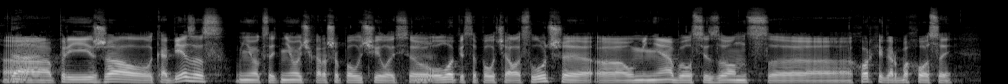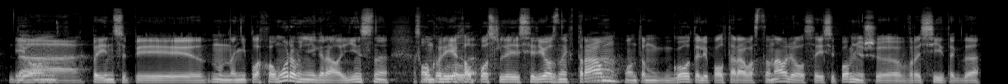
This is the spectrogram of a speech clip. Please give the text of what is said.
Да. А, приезжал Кабезос, у него, кстати, не очень хорошо получилось. Mm-hmm. У Лопеса получалось лучше. А, у меня был сезон с э, Хорхе Горбахосой. Да. И он, в принципе, ну, на неплохом уровне играл. Единственное, а он приехал было? после серьезных травм, да. он там год или полтора восстанавливался. Если помнишь, э, в России тогда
